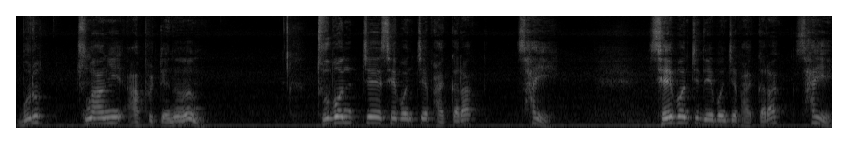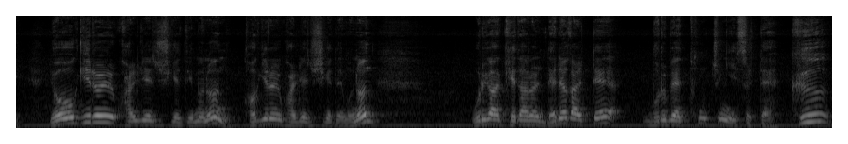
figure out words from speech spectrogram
무릎 중앙이 아플 때는 두 번째 세 번째 발가락 사이 세 번째 네 번째 발가락 사이 여기를 관리해 주시게 되면은 거기를 관리해 주시게 되면은 우리가 계단을 내려갈 때 무릎에 통증이 있을 때 그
